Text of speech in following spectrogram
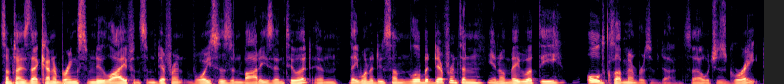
sometimes that kind of brings some new life and some different voices and bodies into it and they want to do something a little bit different than you know maybe what the old club members have done so which is great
